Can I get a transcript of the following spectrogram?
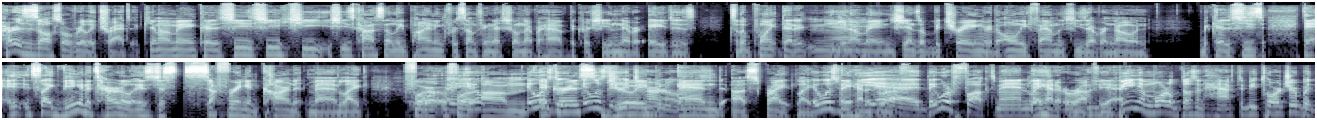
hers is also really tragic. You know what I mean? Because she she she she's constantly pining for something that she'll never have because she never ages to the point that it you know what I mean. She ends up betraying her the only family she's ever known because she's it's like being an eternal is just suffering incarnate, man. Like for Well, for it- um it was the- it was the Druig, Eternals. and uh, Sprite. Like It was they had it rough. yeah, they were fucked, man. They had it rough, yeah. Being immortal doesn't have to be torture, but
